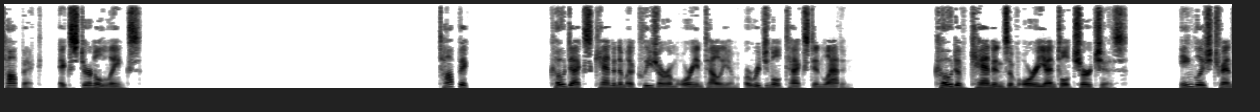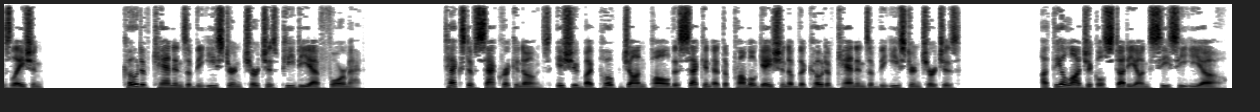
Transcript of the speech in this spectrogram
Topic External links Topic Codex Canonum Ecclesiarum Orientalium, original text in Latin. Code of Canons of Oriental Churches. English translation. Code of Canons of the Eastern Churches PDF format. Text of Sacri Canones, issued by Pope John Paul II at the promulgation of the Code of Canons of the Eastern Churches. A theological study on CCEO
